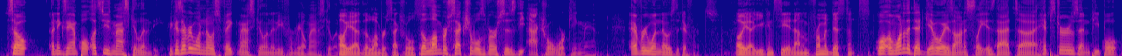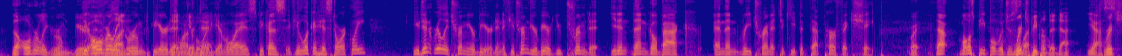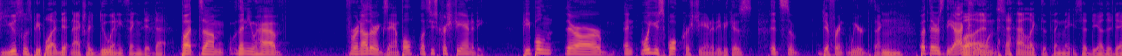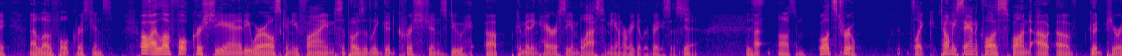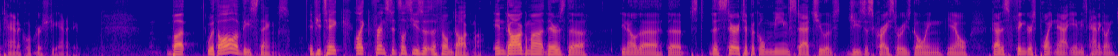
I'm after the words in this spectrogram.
So, an example, let's use masculinity because everyone knows fake masculinity from real masculinity. Oh yeah, the lumbersexuals. The lumbersexuals versus the actual working man. Everyone knows the difference. Oh yeah, you can see it on them from a distance. Well, and one of the dead giveaways, honestly, is that uh, hipsters and people, The overly groomed beard. the overly groomed beard is one of the dead giveaways because if you look at historically, you didn't really trim your beard, and if you trimmed your beard, you trimmed it. You didn't then go back and then retrim it to keep it that perfect shape. Right. That most people would just Rich people did that. Yes, Rich, useless people that didn't actually do anything did that. But um, then you have, for another example, let's use Christianity. People, there are, and we'll use folk Christianity because it's a different weird thing. Mhm. But there's the actual well, ones. I like the thing that you said the other day. I love folk Christians. Oh, I love folk Christianity. Where else can you find supposedly good Christians do uh, committing heresy and blasphemy on a regular basis? Yeah, it's Uh, awesome. Well, it's true. It's like tell me Santa Claus spawned out of good puritanical Christianity. But with all of these things, if you take like for instance, let's use the- film Dogma. In Dogma, there's the you know the the the stereotypical meme statue of Jesus Christ where he's going, you know, got his fingers pointing at you and he's kind of going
